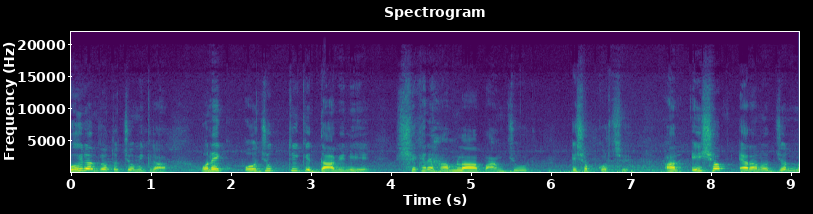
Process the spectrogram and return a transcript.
বহিরাগত শ্রমিকরা অনেক অযৌক্তিক দাবি নিয়ে সেখানে হামলা, ভাঙচুর এসব করছে। আর এইসব এড়ানোর জন্য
